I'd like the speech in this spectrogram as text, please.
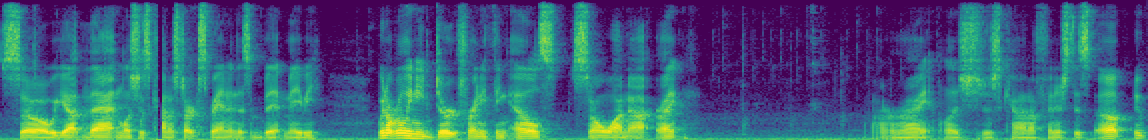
So we got that, and let's just kind of start expanding this a bit, maybe. We don't really need dirt for anything else, so why not, right? Alright, let's just kind of finish this up. Oop.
